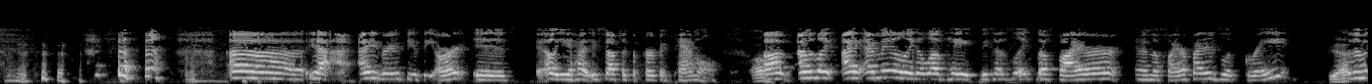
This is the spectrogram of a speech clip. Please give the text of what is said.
uh, yeah, I, agree with you. The art is oh, you had you stopped at the perfect panel. Oh, Um, I was like, I, I made it like a love hate because like the fire and the firefighters look great, yeah. but then we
